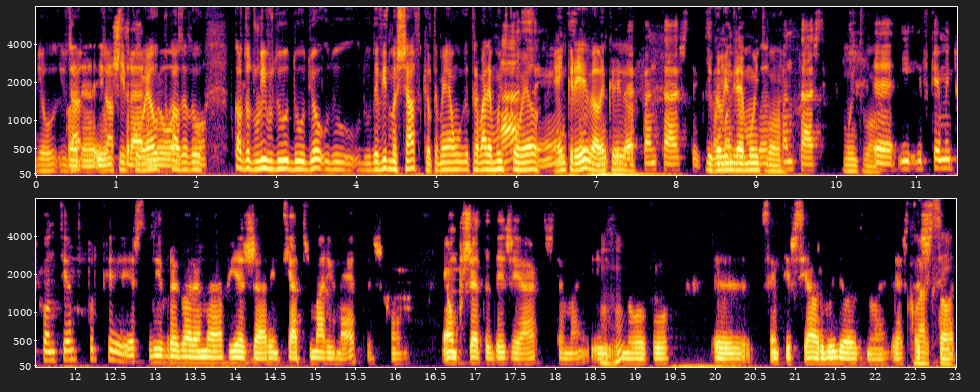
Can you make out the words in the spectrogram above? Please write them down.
Eu já, já estive com ele por causa, do, por causa do livro do, do, do, do, David Machado, que ele também é um, trabalha muito ah, com ele. é incrível, sim, é incrível. É fantástico. E o Galindra é muito bom. Fantástico. Muito bom. É, e, e, fiquei muito contente porque este livro agora anda a viajar em teatros marionetas, com, é um projeto da DG Artes também, e uhum. o meu avô uh, sentir-se orgulhoso não é, desta claro história.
